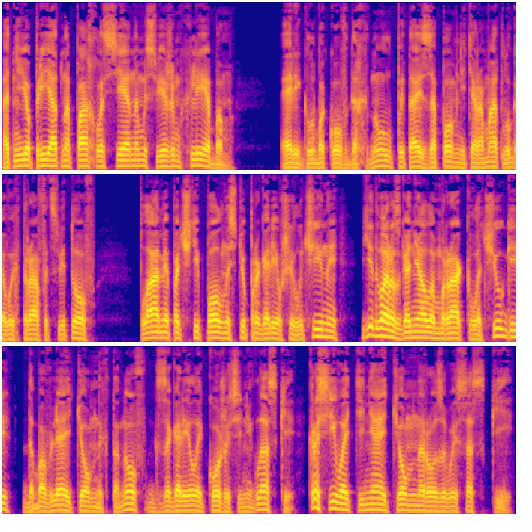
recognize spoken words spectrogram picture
от нее приятно пахло сеном и свежим хлебом. Эрик глубоко вдохнул, пытаясь запомнить аромат луговых трав и цветов. Пламя почти полностью прогоревшей лучины едва разгоняло мрак лачуги, добавляя темных тонов к загорелой коже синеглазки, красиво оттеняя темно-розовые соски.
